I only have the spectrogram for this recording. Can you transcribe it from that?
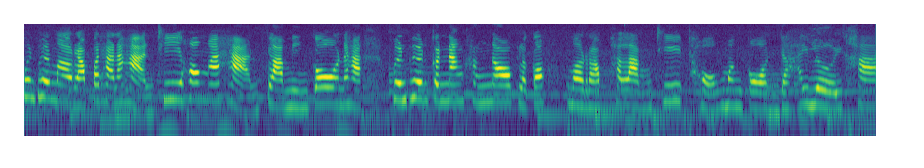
เพื่อนๆมารับประทานอาหารที่ห้องอาหารฟลามิงโกนะคะ เพื่อนๆก็นั่งข้างนอก แล้วก็มารับพลังที่ท้องมังกรได้เลยค่ะ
